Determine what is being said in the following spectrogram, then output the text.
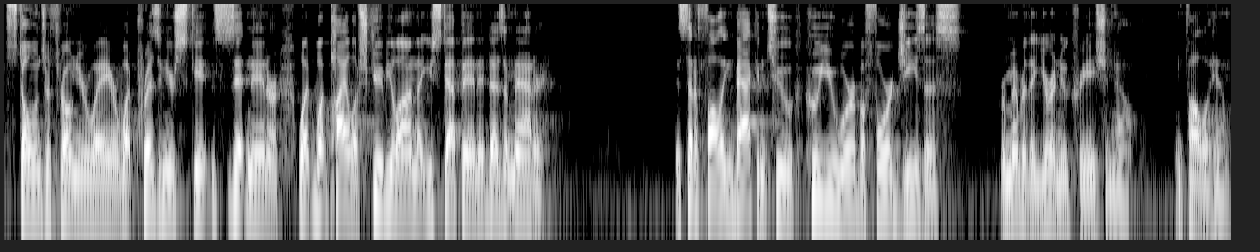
stones are thrown your way or what prison you're sitting in or what, what pile of skubalon that you step in, it doesn't matter. Instead of falling back into who you were before Jesus, remember that you're a new creation now and follow him.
